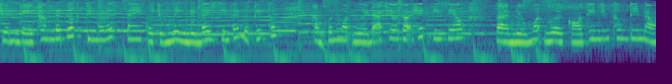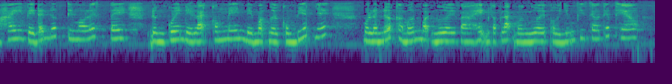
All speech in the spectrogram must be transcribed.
Chuyến ghé thăm đất nước Timor-Leste của chúng mình đến đây xin phép được kết thúc. Cảm ơn mọi người đã theo dõi hết video. Và nếu mọi người có thêm những thông tin nào hay về đất nước Timor-Leste, đừng quên để lại comment để mọi người cùng biết nhé. Một lần nữa cảm ơn mọi người và hẹn gặp lại mọi người ở những video tiếp theo.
